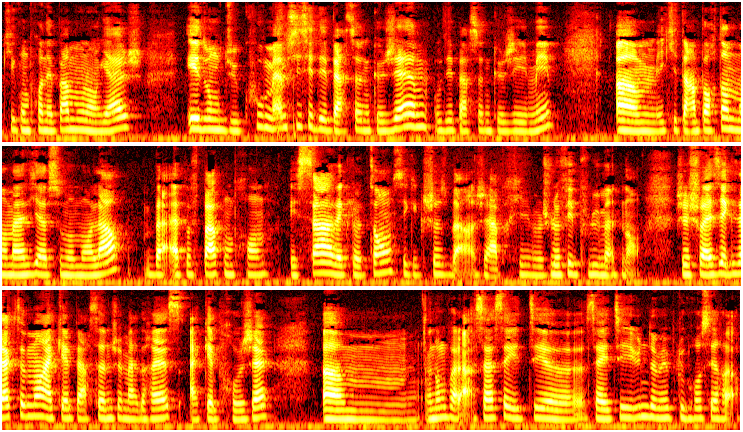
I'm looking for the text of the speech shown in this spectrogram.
qui comprenaient pas mon langage. Et donc du coup, même si c'est des personnes que j'aime ou des personnes que j'ai aimées, euh, et qui étaient importantes dans ma vie à ce moment-là, bah, elles peuvent pas comprendre. Et ça, avec le temps, c'est quelque chose, bah, j'ai appris, je le fais plus maintenant. Je choisis exactement à quelle personne je m'adresse, à quel projet. Euh, donc voilà, ça, ça a, été, euh, ça a été une de mes plus grosses erreurs.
